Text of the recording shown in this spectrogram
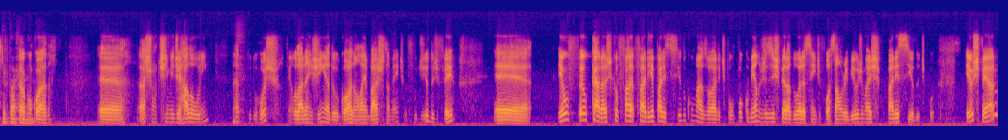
O que, que tu acha? Eu concordo. É, acho um time de Halloween, né? Tudo roxo. Tem o laranjinha do Gordon lá embaixo também, tipo, fudido de feio. É, eu, eu, cara, acho que eu fa faria parecido com o Mazori, tipo, um pouco menos desesperador, assim, de forçar um rebuild, mas parecido, tipo, eu espero,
